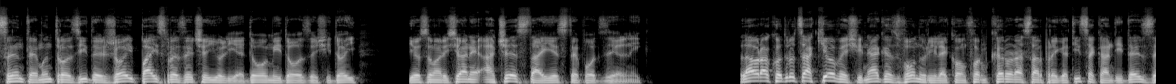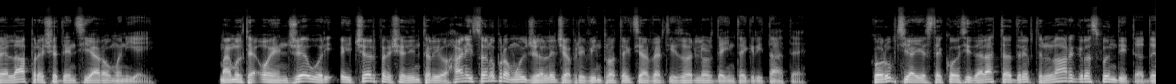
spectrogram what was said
Suntem într-o zi de joi, 14 iulie 2022. Eu sunt Marisioane, acesta este Podzelnic. Laura Codruța și neagă zvonurile conform cărora s-ar pregăti să candideze la președinția României. Mai multe ONG-uri îi cer președintelui Iohannis să nu promulge legea privind protecția avertizorilor de integritate. Corupția este considerată drept larg răspândită de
